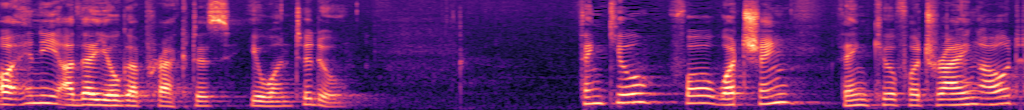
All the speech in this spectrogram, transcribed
or any other yoga practice you want to do. Thank you for watching. Thank you for trying out.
